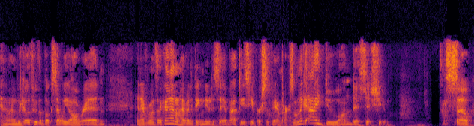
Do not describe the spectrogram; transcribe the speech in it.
You know, and we go through the books that we all read, and and everyone's like, I don't have anything new to say about DC versus vampires. I'm like, I do on this issue. So,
